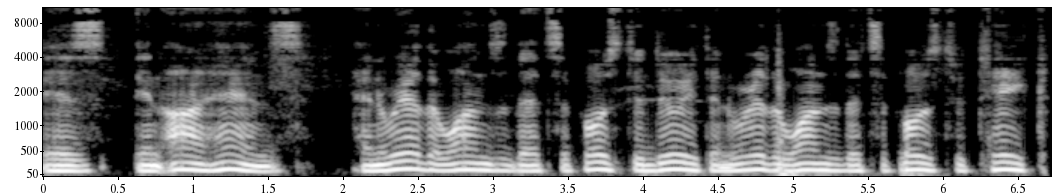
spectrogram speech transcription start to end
is in our hands. And we're the ones that's supposed to do it and we're the ones that's supposed to take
